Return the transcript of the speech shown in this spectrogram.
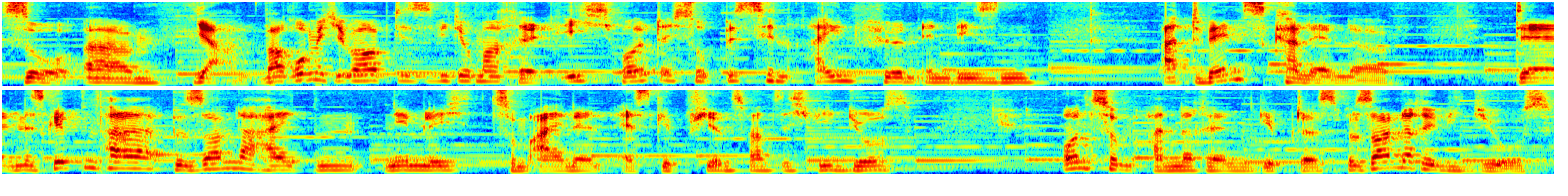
So, ähm, ja, warum ich überhaupt dieses Video mache. Ich wollte euch so ein bisschen einführen in diesen Adventskalender. Denn es gibt ein paar Besonderheiten, nämlich zum einen, es gibt 24 Videos und zum anderen gibt es besondere Videos.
